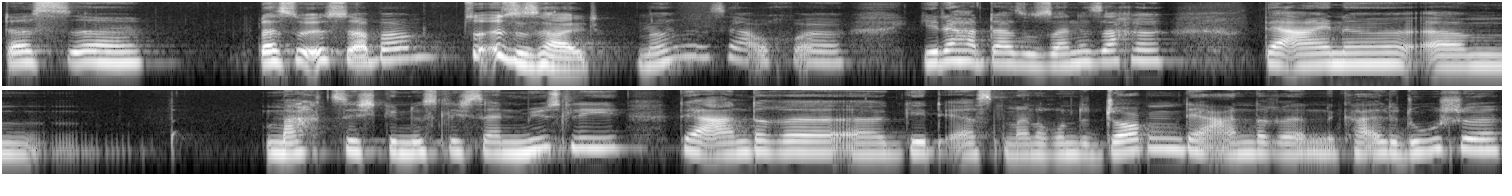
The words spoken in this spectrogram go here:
dass äh, das so ist, aber so ist es halt. Ne? Ist ja auch, äh, jeder hat da so seine Sache. Der eine ähm, macht sich genüsslich sein Müsli, der andere äh, geht erstmal eine Runde joggen, der andere eine kalte Dusche,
